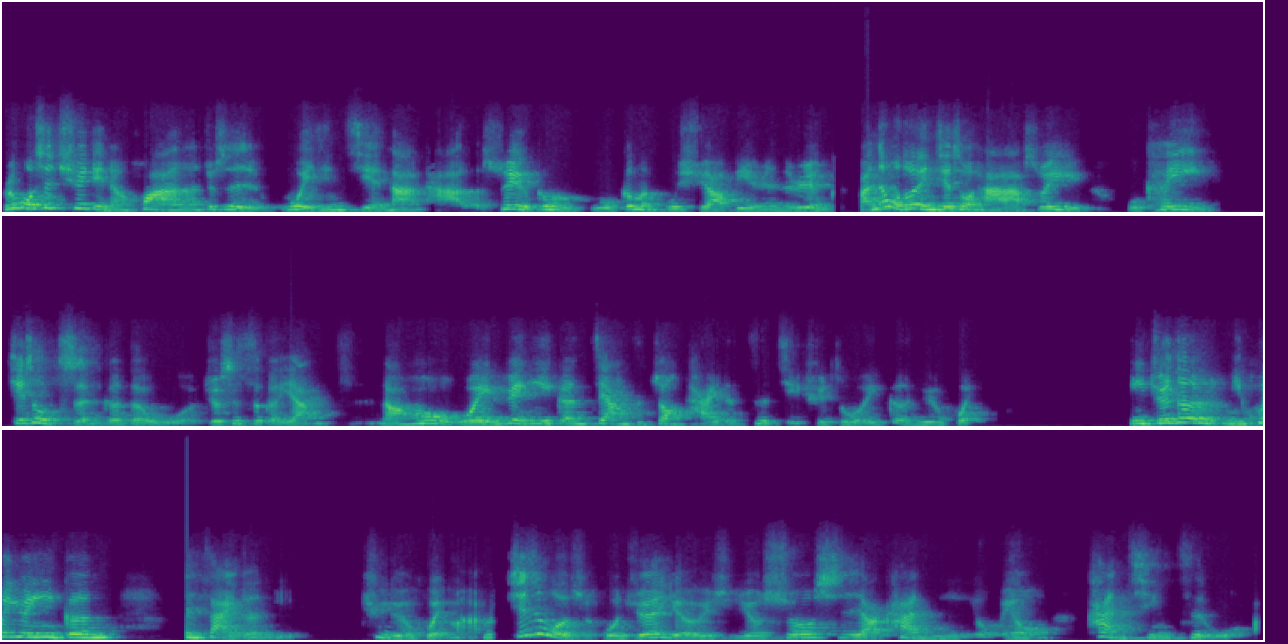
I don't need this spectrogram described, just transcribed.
如果是缺点的话呢，就是我已经接纳它所以根本我根本不需要别人的认可，反正我都已经接受它了，所以我可以接受整个的我就是这个样子。然后我也愿意跟这样子状态的自己去做一个约会。你觉得你会愿意跟现在的你去约会吗？其实我我觉得有有时候是要看你有没有。看清自我吧，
